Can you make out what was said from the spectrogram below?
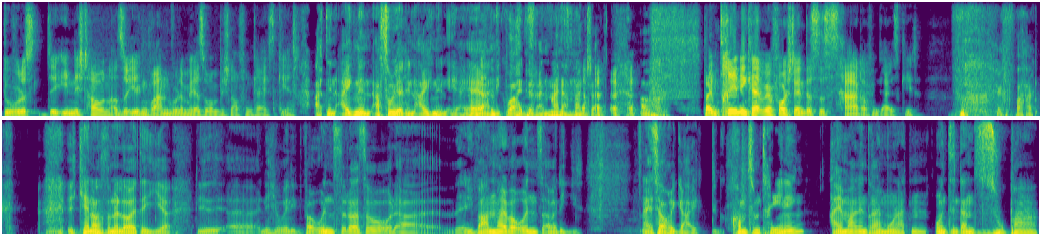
Du würdest ihn nicht hauen? Also irgendwann würde mir so ein bisschen auf den Geist gehen. Ach, den eigenen. Ach so, ja, den eigenen eher. Ja, ja, die Wahrheit wäre in meiner Mannschaft. Aber Beim Training kann ich mir vorstellen, dass es hart auf den Geist geht. Fuck. Ich kenne auch so eine Leute hier, die äh, nicht unbedingt bei uns oder so, oder äh, die waren mal bei uns, aber die, na, ist ja auch egal. Kommt zum Training, einmal in drei Monaten und sind dann super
